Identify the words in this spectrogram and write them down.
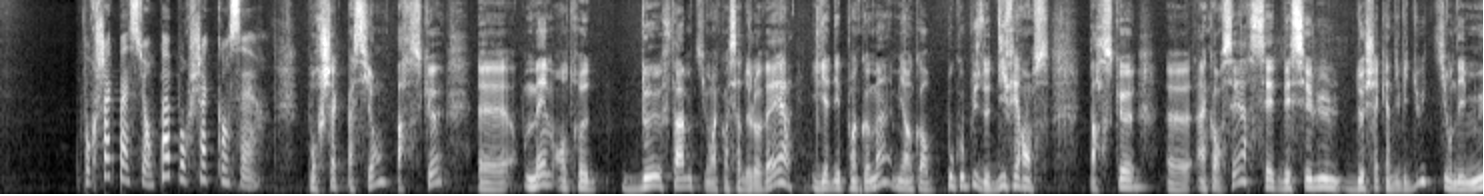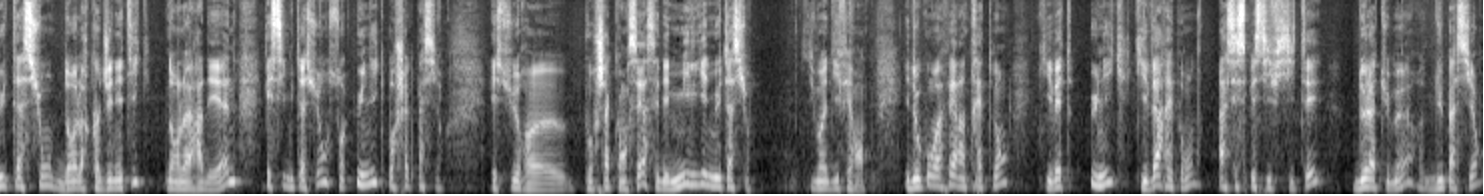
Pour chaque patient, pas pour chaque cancer. Pour chaque patient, parce que euh, même entre deux femmes qui ont un cancer de l'ovaire, il y a des points communs, mais il y a encore beaucoup plus de différences. Parce que euh, un cancer, c'est des cellules de chaque individu qui ont des mutations dans leur code génétique, dans leur ADN, et ces mutations sont uniques pour chaque patient. Et sur, euh, pour chaque cancer, c'est des milliers de mutations qui vont être différentes. Et donc, on va faire un traitement qui va être unique, qui va répondre à ces spécificités de la tumeur, du patient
